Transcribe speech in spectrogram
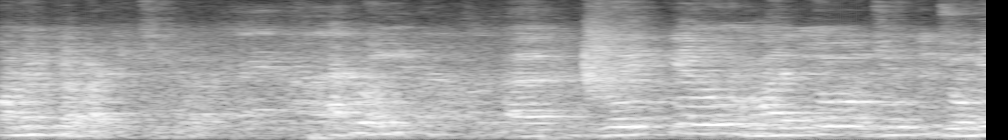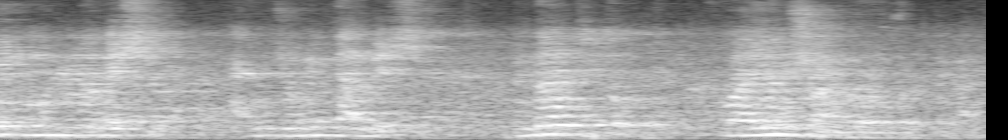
অনেক ব্যাপারটা ছিল। এখন যে কেউ হয়তো যেহেতু জমির মূল্য বেশি এখন জমির দাম বেশি তো কয়জন সংগ্রহ করতে পারে?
